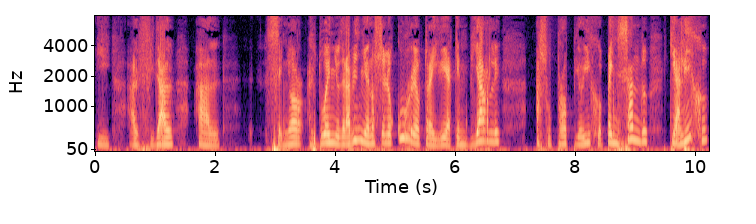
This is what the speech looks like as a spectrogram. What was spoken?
y al final al señor, al dueño de la viña, no se le ocurre otra idea que enviarle a su propio hijo, pensando que al hijo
